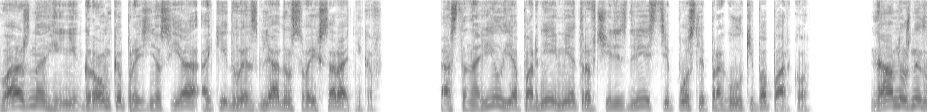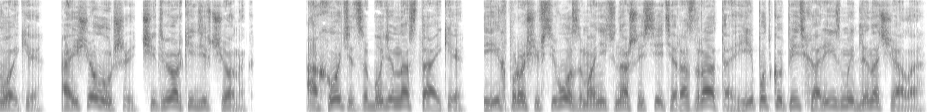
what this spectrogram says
Важно и негромко произнес я, окидывая взглядом своих соратников. Остановил я парней метров через двести после прогулки по парку. Нам нужны двойки, а еще лучше четверки девчонок. Охотиться будем на стайке, их проще всего заманить в наши сети разрата и подкупить харизмой для начала.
